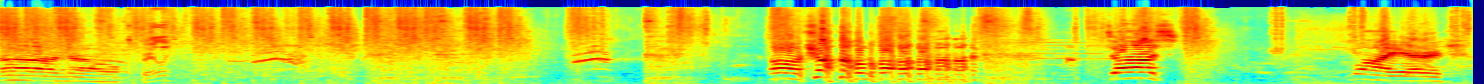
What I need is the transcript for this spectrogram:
Oh no. Really? Oh, come on! Josh! Why, Eric?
